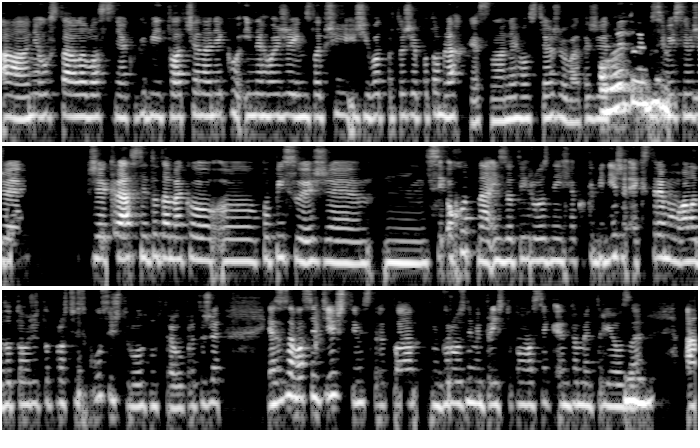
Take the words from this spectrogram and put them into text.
a neustále vlastně jako kdyby tlačia na někoho jiného, že jim zlepší život, protože je potom ľahké se na něho stěžovat. Takže to si myslím, že že krásně to tam jako uh, popisuje, že um, si ochotná ísť do tých různých, jako keby nie že extrémov, ale do toho, že to prostě zkusíš tu různou stravu, protože já jsem se vlastně tiež s tým stretla k různými prístupom vlastně k endometrióze mm. a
